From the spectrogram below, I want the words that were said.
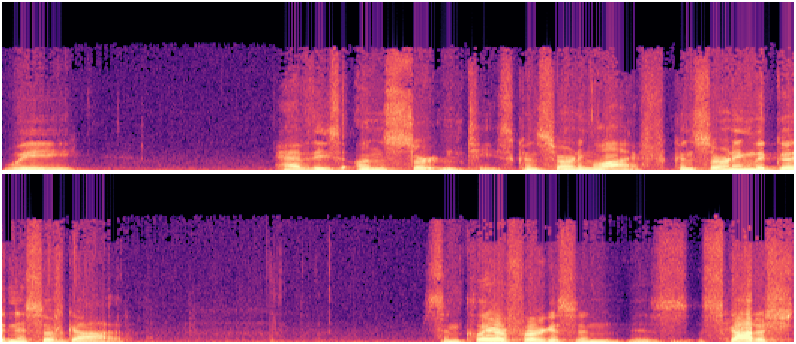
we have these uncertainties concerning life, concerning the goodness of God. Sinclair Ferguson is a Scottish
